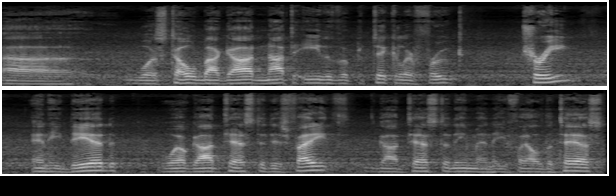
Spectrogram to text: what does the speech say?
uh, was told by God not to eat of a particular fruit tree, and he did. Well, God tested his faith. God tested him, and he failed the test.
